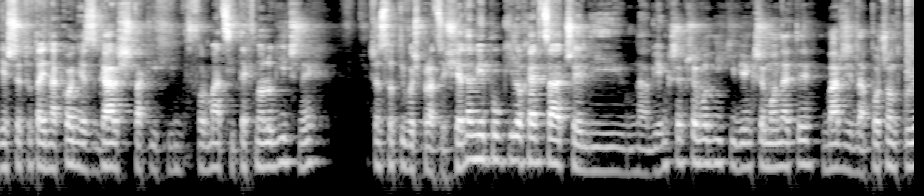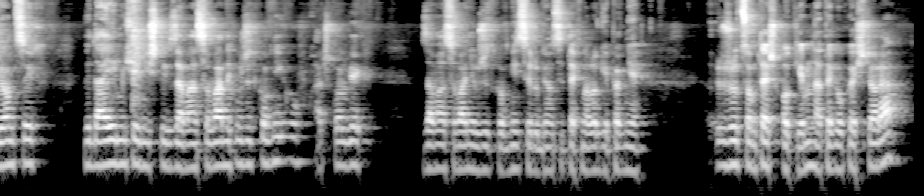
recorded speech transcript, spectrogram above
Jeszcze tutaj na koniec garść takich informacji technologicznych. Częstotliwość pracy 7,5 kHz, czyli na większe przewodniki, większe monety, bardziej dla początkujących, wydaje mi się, niż tych zaawansowanych użytkowników, aczkolwiek zaawansowani użytkownicy lubiący technologię pewnie rzucą też okiem na tego kościora.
